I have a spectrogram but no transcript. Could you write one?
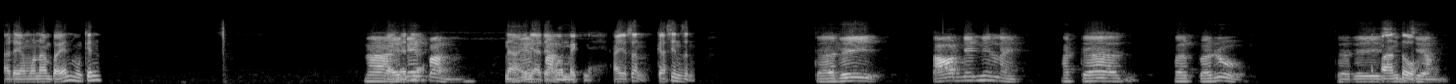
Ada yang mau nambahin mungkin? Nah, Nggak ini ada. Pan, Nah, Ini ini ada yang on mic nih. Ayo Sen, gasin Sen. dari tahun ini nih ada hal baru dari? Xinjiang.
